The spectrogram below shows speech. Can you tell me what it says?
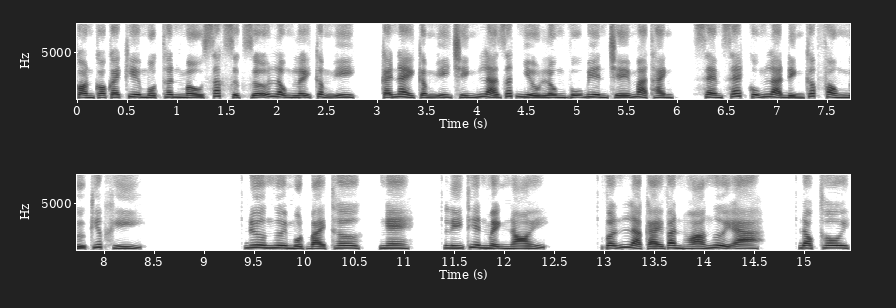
còn có cái kia một thân màu sắc rực rỡ lộng lẫy cẩm y, cái này cẩm y chính là rất nhiều lông vũ biên chế mà thành, xem xét cũng là đỉnh cấp phòng ngự kiếp khí. Đưa người một bài thơ, nghe, Lý Thiên Mệnh nói. Vẫn là cái văn hóa người A. Đọc thôi,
